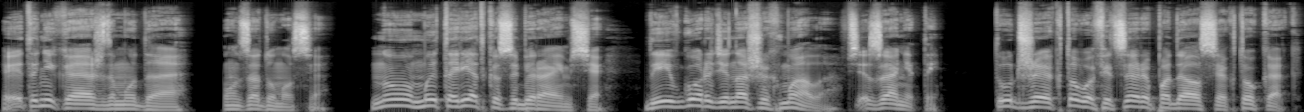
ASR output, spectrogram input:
«Это не каждому, да», – он задумался. «Ну, мы-то редко собираемся, да и в городе наших мало, все заняты. Тут же кто в офицеры подался, кто как.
